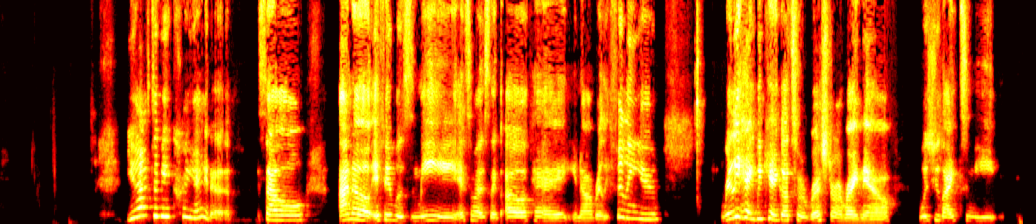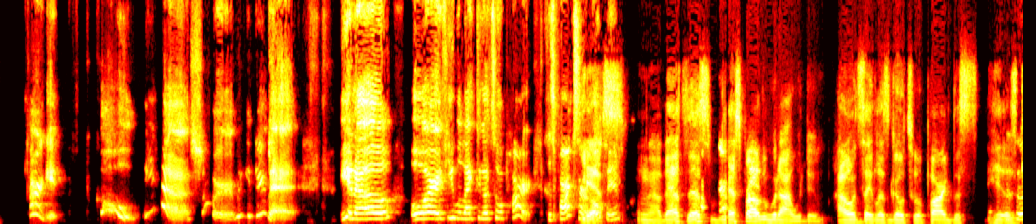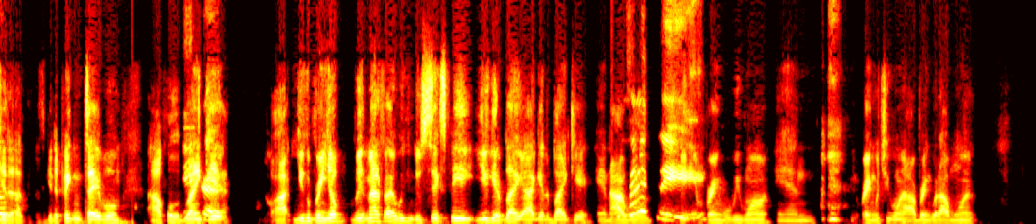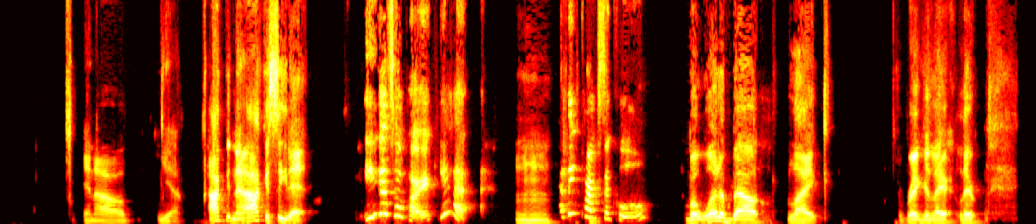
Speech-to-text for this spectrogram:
you have to be creative. So I know if it was me and somebody's like, oh, okay, you know, I'm really feeling you. Really, hey, we can't go to a restaurant right now. Would you like to meet Target? Cool. Yeah, sure. We can do that you know, or if you would like to go to a park because parks are yes. open. No, that's that's that's probably what I would do. I would say let's go to a park. Let's let's get a let's get a picnic table. I'll pull a blanket. Yeah. you can bring your matter of fact, we can do six feet. You get a blanket, I get a blanket, and I exactly. will we can bring what we want, and you bring what you want. I'll bring what I want, and I'll yeah. I could now I could see that. You go to a park, yeah. Mm-hmm. I think parks are cool. But what about like regular?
